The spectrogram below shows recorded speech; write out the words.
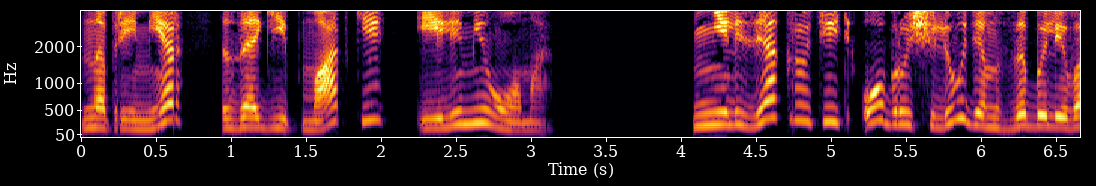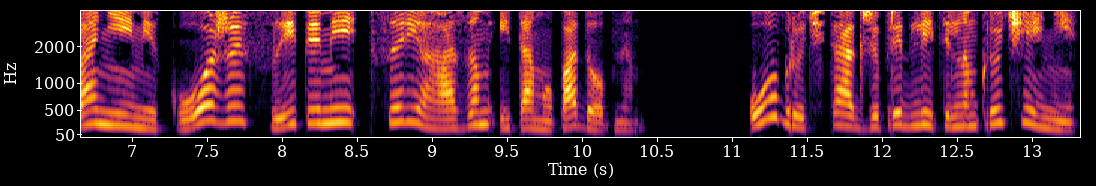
например, загиб матки или миома. Нельзя крутить обруч людям с заболеваниями кожи, сыпями, псориазом и тому подобным. Обруч также при длительном кручении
